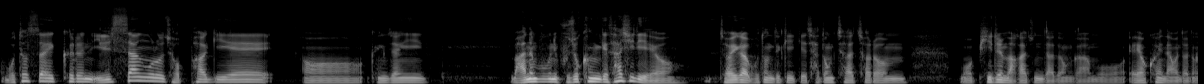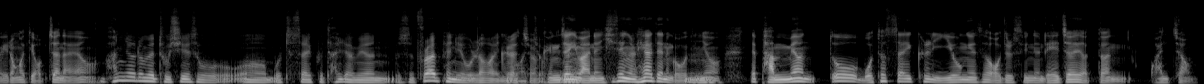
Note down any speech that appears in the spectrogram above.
모터사이클은 일상으로 접하기에 어, 굉장히 많은 부분이 부족한 게 사실이에요. 저희가 보통 느끼기에 자동차처럼 뭐 비를 막아준다던가 뭐 에어컨이 나온다던가 이런 것들이 없잖아요. 한여름에 도시에서 어, 모터사이클 타려면 무슨 프라이팬 위에 올라가 있는 그렇죠. 것 같죠. 굉장히 네. 많은 희생을 해야 되는 거거든요. 근데 반면 또 모터사이클을 이용해서 얻을 수 있는 레저의 어떤 관점,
